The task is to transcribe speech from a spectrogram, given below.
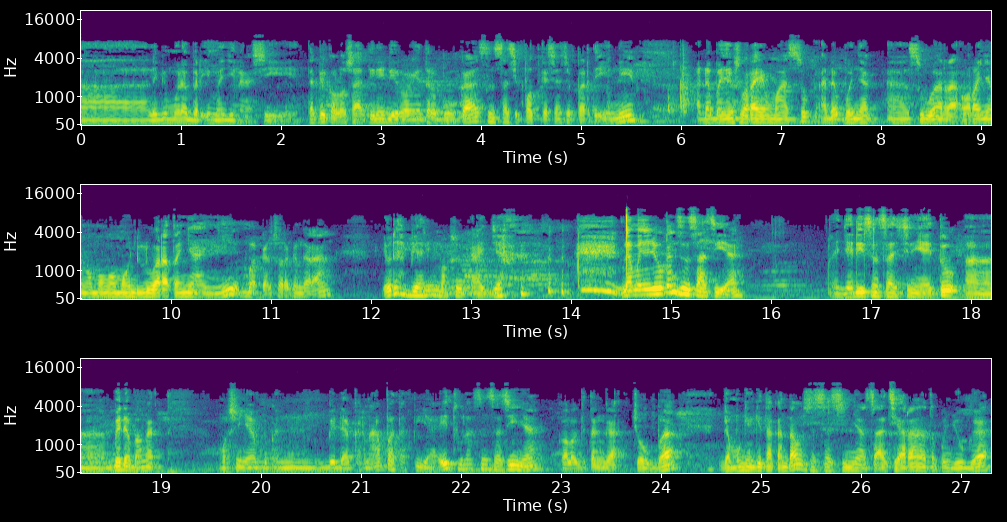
uh, lebih mudah berimajinasi. Tapi kalau saat ini di ruang yang terbuka, sensasi podcastnya seperti ini, ada banyak suara yang masuk, ada banyak uh, suara orang yang ngomong-ngomong di luar atau nyanyi, bahkan suara kendaraan. Ya udah biarin maksud aja. Namanya juga kan sensasi ya. Jadi sensasinya itu uh, beda banget. Maksudnya bukan beda karena apa, tapi ya itulah sensasinya. Kalau kita nggak coba, nggak mungkin kita akan tahu sensasinya saat siaran ataupun juga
